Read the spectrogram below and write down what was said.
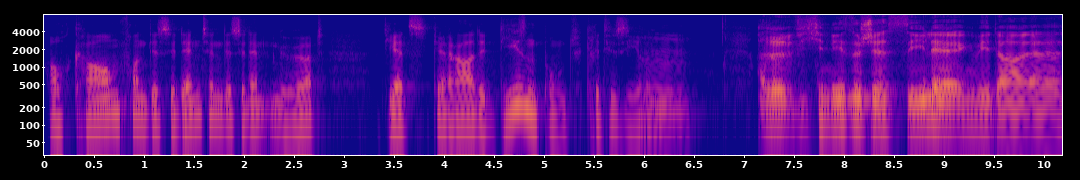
auch kaum von Dissidentinnen, Dissidenten gehört, die jetzt gerade diesen Punkt kritisieren. Hm. Also die chinesische Seele irgendwie da äh,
